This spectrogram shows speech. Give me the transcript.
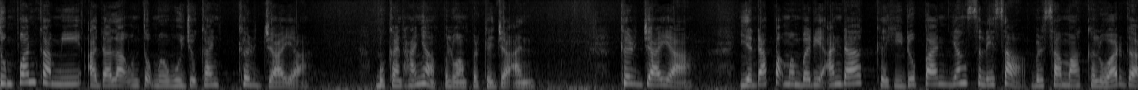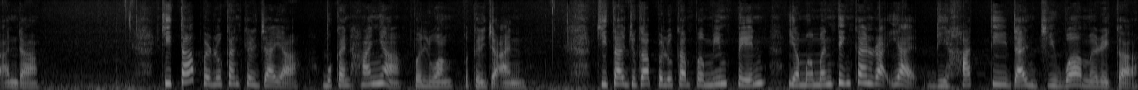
Tumpuan kami adalah untuk mewujudkan kerjaya, bukan hanya peluang pekerjaan. Kerjaya yang dapat memberi anda kehidupan yang selesa bersama keluarga anda. Kita perlukan kerjaya, bukan hanya peluang pekerjaan. Kita juga perlukan pemimpin yang mementingkan rakyat di hati dan jiwa mereka.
